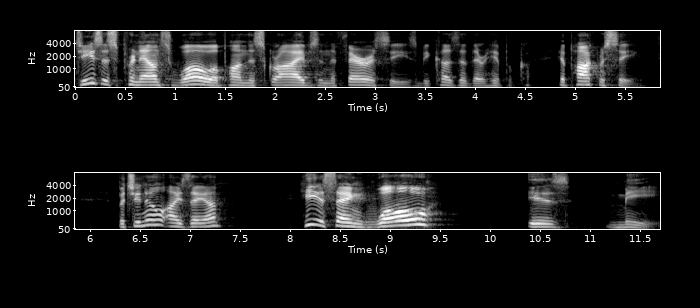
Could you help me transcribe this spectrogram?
Jesus pronounced woe upon the scribes and the Pharisees because of their hypocrisy. But you know, Isaiah, he is saying, Woe is me,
